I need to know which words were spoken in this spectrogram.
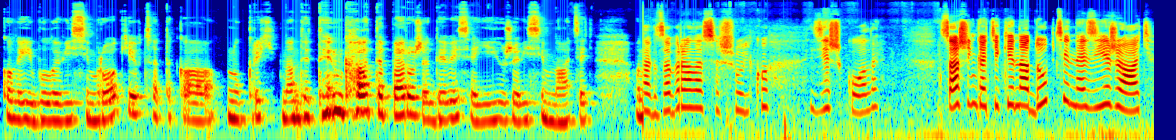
коли їй було 8 років. Це така ну, крихітна дитинка, а тепер уже дивися, їй вже 18. Так, забрала Сашульку зі школи. Сашенька, тільки на дубці не з'їжджать.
